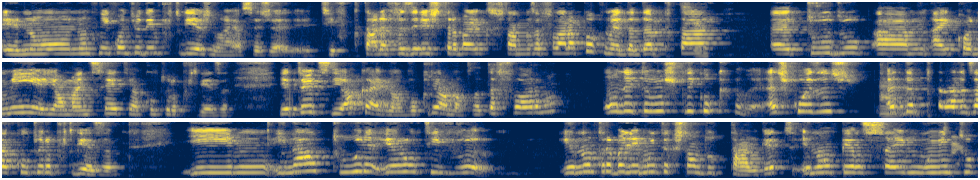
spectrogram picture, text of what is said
eu não, não tinha conteúdo em português, não é? Ou seja, tive que estar a fazer este trabalho que estávamos a falar há pouco, não é? De adaptar uh, tudo à, à, economia e ao mindset e à cultura portuguesa. E então eu decidi, ok, não, vou criar uma plataforma onde então eu explico as coisas uhum. adaptadas à cultura portuguesa. E, e na altura eu não tive eu não trabalhei muito a questão do target, eu não pensei muito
